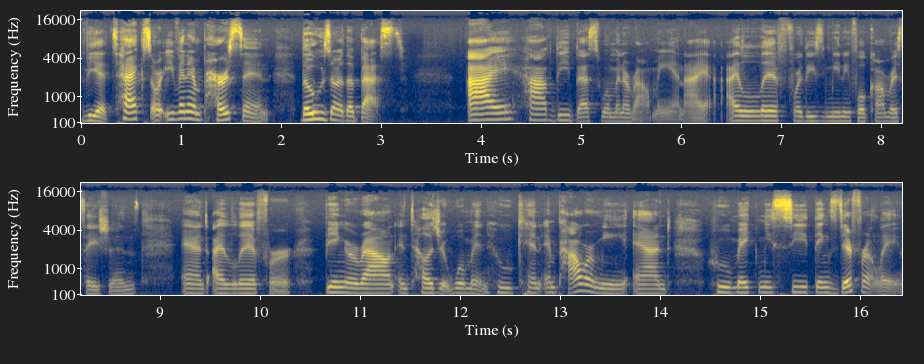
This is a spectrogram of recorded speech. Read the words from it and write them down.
via text or even in person. Those are the best. I have the best women around me, and I, I live for these meaningful conversations. And I live for being around intelligent women who can empower me and who make me see things differently.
